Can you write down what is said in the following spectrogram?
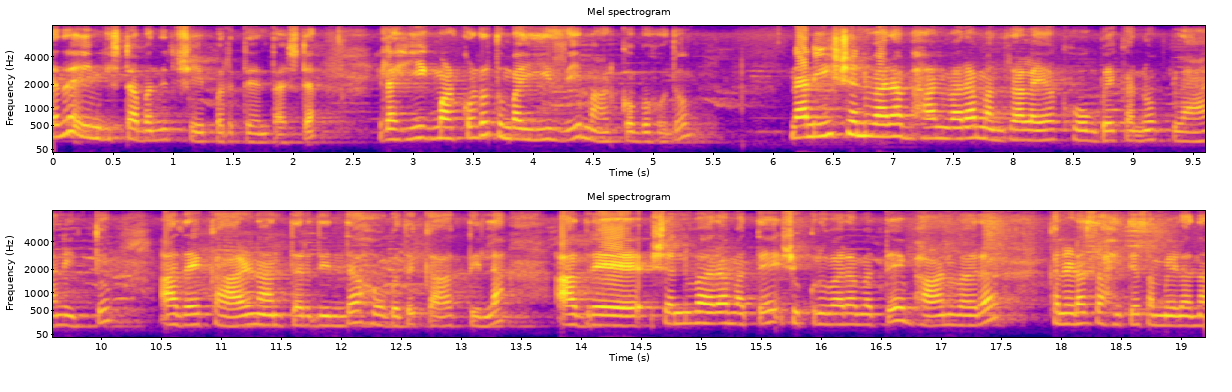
ಅಂದರೆ ನಿಮ್ಗೆ ಇಷ್ಟ ಬಂದಿದ್ದು ಶೇಪ್ ಬರುತ್ತೆ ಅಂತ ಅಷ್ಟೆ. ಇಲ್ಲ, ಹೀಗೆ ಮಾಡಿಕೊಂಡ್ರು ತುಂಬ ಈಸಿ ಮಾಡ್ಕೋಬಹುದು. ನಾನು ಈ ಶನಿವಾರ, ಭಾನುವಾರ ಮಂತ್ರಾಲಯಕ್ಕೆ ಹೋಗಬೇಕನ್ನೋ ಪ್ಲ್ಯಾನ್ ಇತ್ತು. ಆದರೆ ಕಾರಣಾಂತರದಿಂದ ಹೋಗೋದಕ್ಕಾಗ್ತಿಲ್ಲ. ಆದರೆ ಶನಿವಾರ ಮತ್ತು, ಶುಕ್ರವಾರ ಮತ್ತು, ಭಾನುವಾರ ಕನ್ನಡ ಸಾಹಿತ್ಯ ಸಮ್ಮೇಳನ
